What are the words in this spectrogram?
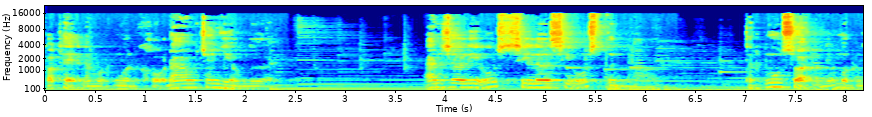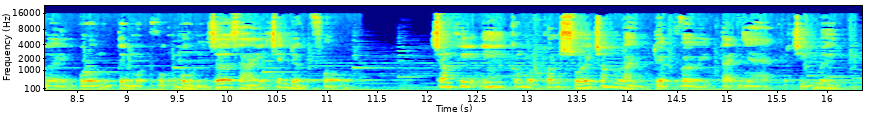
có thể là một nguồn khổ đau cho nhiều người. Angelius Silesius từng nói, Thật ngu xuẩn nếu một người uống từ một vũng bùn dơ dáy trên đường phố, trong khi y có một con suối trong lành tuyệt vời tại nhà của chính mình.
